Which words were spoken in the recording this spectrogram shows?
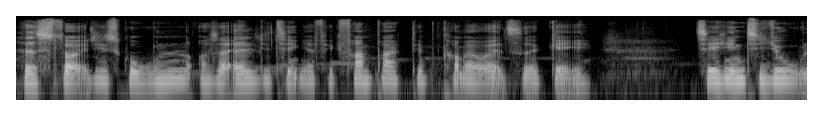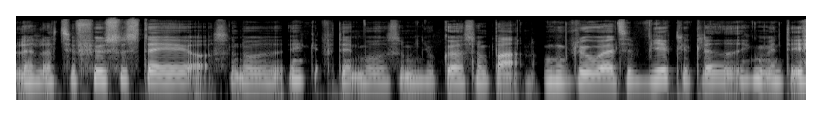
havde sløjt i skolen, og så alle de ting, jeg fik frembragt, det kom jeg jo altid og gav til hende til jul eller til fødselsdage og sådan noget, ikke? På den måde, som man jo gør som barn. Hun blev jo altid virkelig glad, ikke? Men det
